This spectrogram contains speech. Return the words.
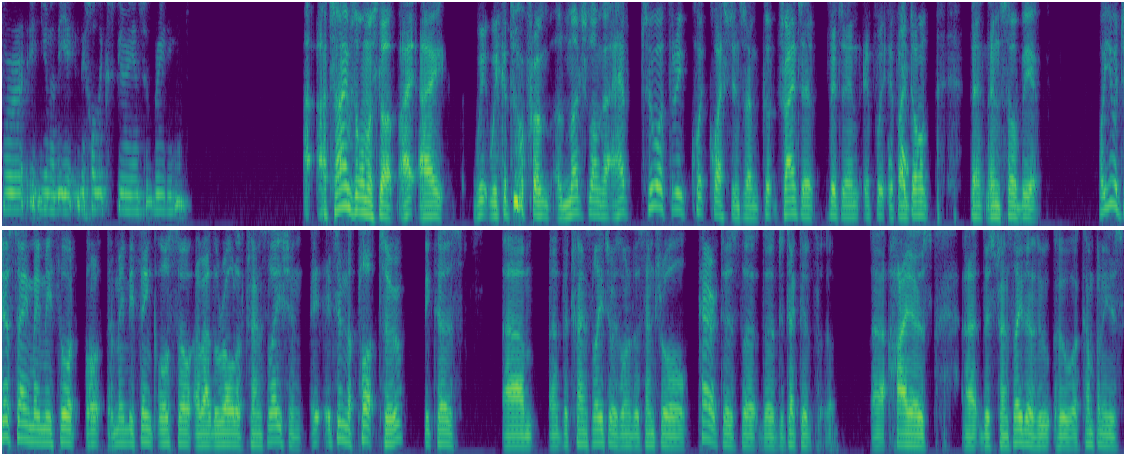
for you know the the whole experience of reading it our time's almost up. I, I we, we could talk for much longer. I have two or three quick questions. I'm trying to fit in. If we, if I don't, then, then so be it. What you were just saying made me thought, or made me think also about the role of translation. It, it's in the plot too, because um, uh, the translator is one of the central characters. The the detective uh, hires uh, this translator who who accompanies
